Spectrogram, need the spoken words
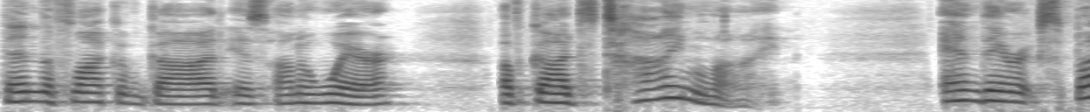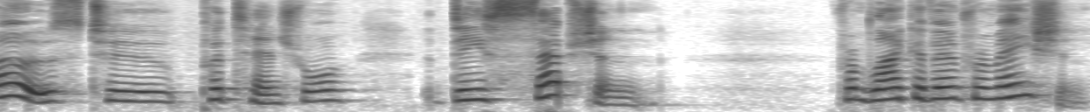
then the flock of God is unaware of God's timeline, and they're exposed to potential deception from lack of information.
